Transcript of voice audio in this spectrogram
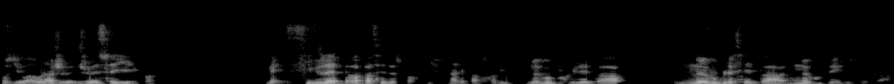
on se dit je, vais essayer. Quoi. Mais si vous n'avez pas à passer de sportif, n'allez pas trop vite, ne vous brûlez pas, ne vous blessez pas, ne vous dégoûtez pas.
